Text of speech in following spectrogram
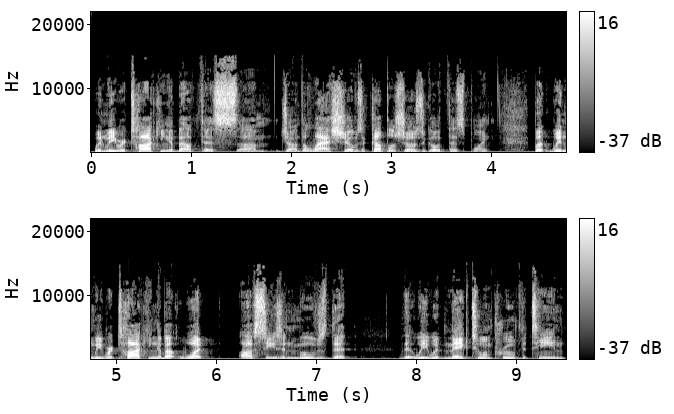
when we were talking about this, um, John. The last show was a couple of shows ago at this point, but when we were talking about what offseason moves that that we would make to improve the team,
